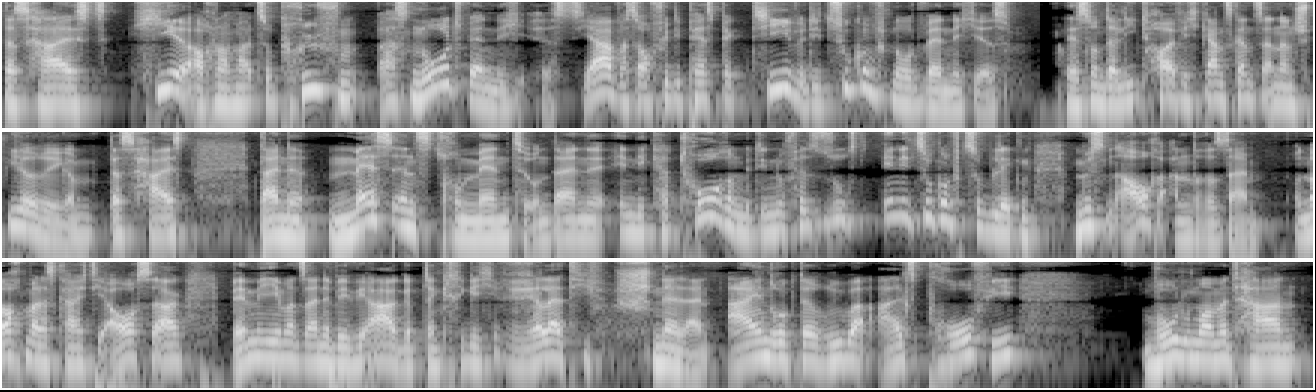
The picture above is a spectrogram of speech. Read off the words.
Das heißt, hier auch nochmal zu prüfen, was notwendig ist, ja, was auch für die Perspektive, die Zukunft notwendig ist. Das unterliegt häufig ganz, ganz anderen Spielregeln. Das heißt, deine Messinstrumente und deine Indikatoren, mit denen du versuchst, in die Zukunft zu blicken, müssen auch andere sein. Und nochmal, das kann ich dir auch sagen, wenn mir jemand seine BWA gibt, dann kriege ich relativ schnell einen Eindruck darüber als Profi, wo du momentan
